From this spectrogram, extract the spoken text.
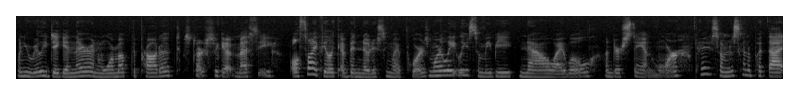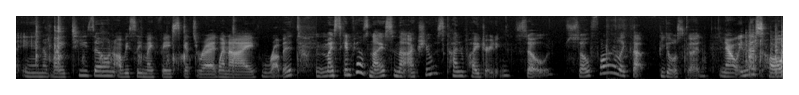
when you really dig in there and warm up the product, starts to get messy. Also, I feel like I've been noticing my pores more lately, so maybe now I will understand more. Okay, so I'm just gonna put that in my T-zone. Obviously, my face gets red when I rub it. My skin feels nice, and that actually was kind of hydrating. So, so far, like that feels good. Now in this haul,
